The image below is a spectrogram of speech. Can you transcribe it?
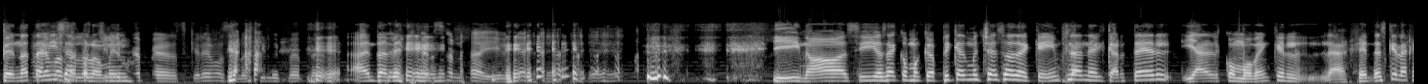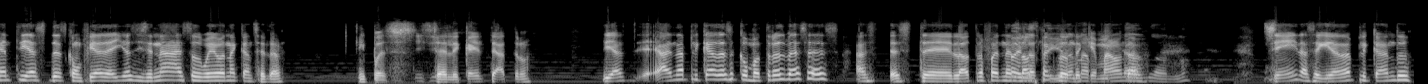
Pero no te Queremos a avisan por los lo Chili mismo. Peppers, queremos a los Chili Peppers. Ándale. Y no, sí, o sea, como que aplican mucho eso de que inflan el cartel y al como ven que la gente, es que la gente ya desconfía de ellos y dicen, ah, estos güeyes van a cancelar. Y pues Y sí. se le cae el teatro. Y ha- han aplicado eso como tres veces. As- Este, la otra fue en el Notfest seguirán donde quemaron la... ¿no? Sí, la seguirán aplicando.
